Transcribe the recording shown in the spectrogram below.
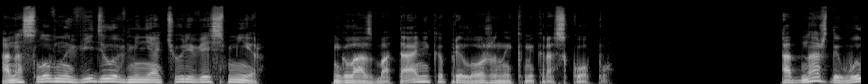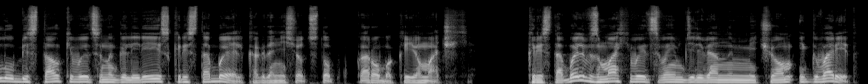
Она словно видела в миниатюре весь мир. Глаз ботаника, приложенный к микроскопу. Однажды Уиллоуби сталкивается на галерее с Кристабель, когда несет стопку коробок ее мачехи. Кристабель взмахивает своим деревянным мечом и говорит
